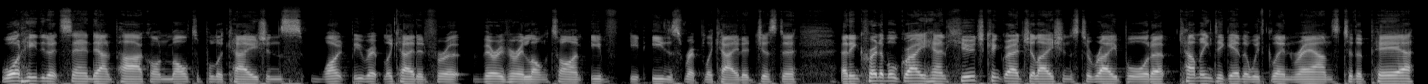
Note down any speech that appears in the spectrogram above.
what he did at Sandown Park on multiple occasions won't be replicated for a very, very long time if it is replicated. Just a, an incredible greyhound. Huge congratulations to Ray Border coming together with Glenn Rounds to the pair.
